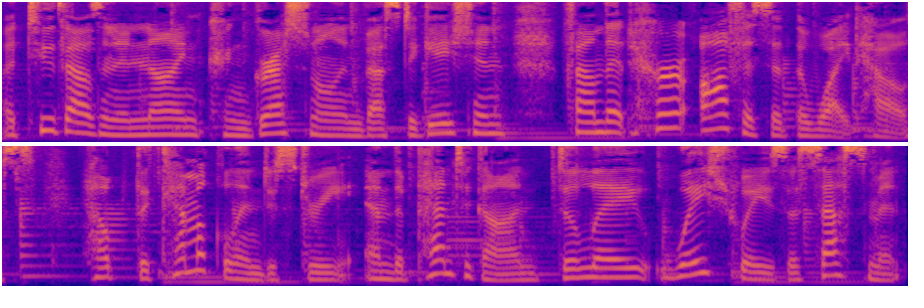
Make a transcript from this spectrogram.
A 2009 congressional investigation found that her office at the White House helped the chemical industry and the Pentagon delay Weihsueh's assessment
